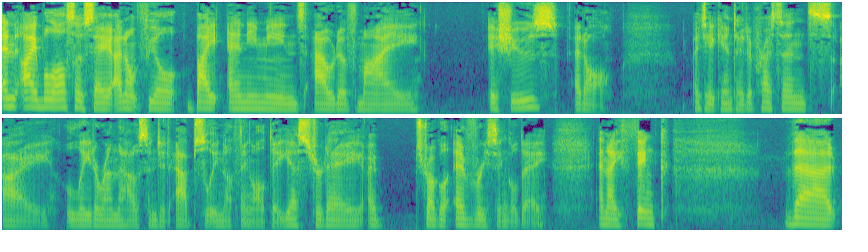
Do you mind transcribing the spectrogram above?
And I will also say I don't feel by any means out of my issues at all. I take antidepressants. I laid around the house and did absolutely nothing all day yesterday. I struggle every single day. And I think that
